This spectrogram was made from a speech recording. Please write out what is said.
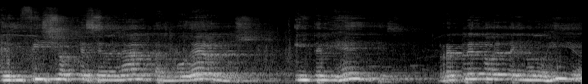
edificios que se adelantan, modernos, inteligentes, repletos de tecnología,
